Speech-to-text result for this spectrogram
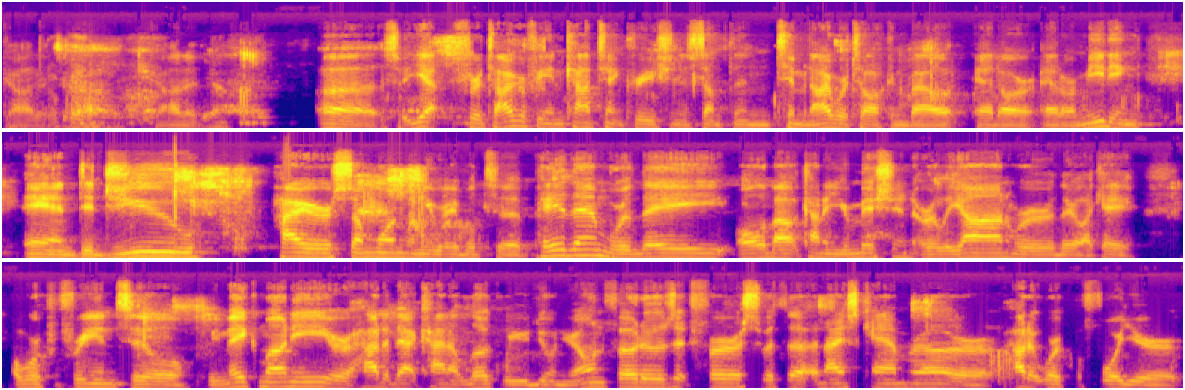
Got it. Okay. Got it. Yeah. Uh, so yeah, photography and content creation is something Tim and I were talking about at our at our meeting. And did you hire someone when you were able to pay them? Were they all about kind of your mission early on? Where they're like, "Hey, I'll work for free until we make money," or how did that kind of look? Were you doing your own photos at first with a, a nice camera, or how did it work before your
